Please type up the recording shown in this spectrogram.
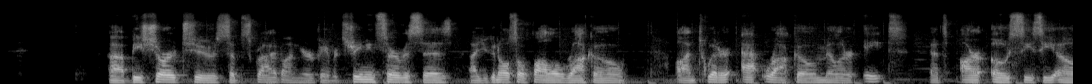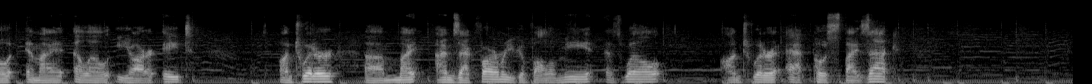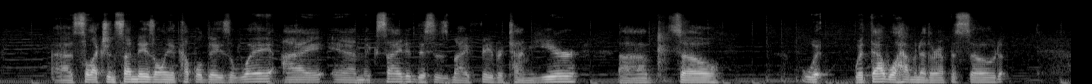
Uh, be sure to subscribe on your favorite streaming services. Uh, you can also follow Rocco on Twitter at Rocco Miller 8. That's R O C C O M I L L E R 8 on Twitter. Um, my, I'm Zach Farmer. You can follow me as well on Twitter at Posts by Zach. Uh, Selection Sunday is only a couple days away. I am excited. This is my favorite time of year. Uh, so, with with that, we'll have another episode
